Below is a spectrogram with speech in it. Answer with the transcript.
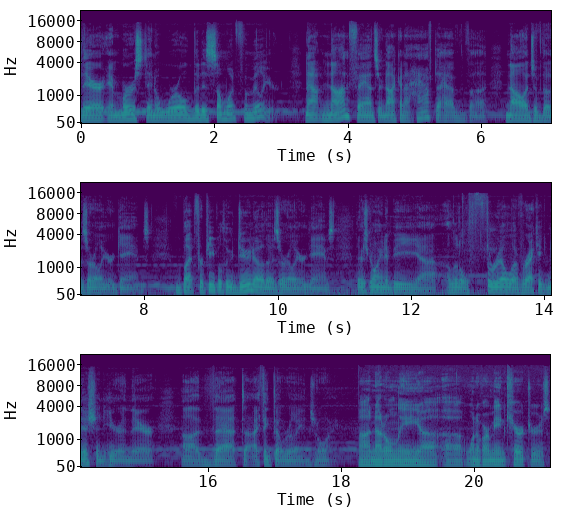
they're immersed in a world that is somewhat familiar. Now, non-fans are not going to have to have uh, knowledge of those earlier games, but for people who do know those earlier games, there's going to be uh, a little thrill of recognition here and there uh, that I think they'll really enjoy. Uh, not only uh, one of our main characters,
